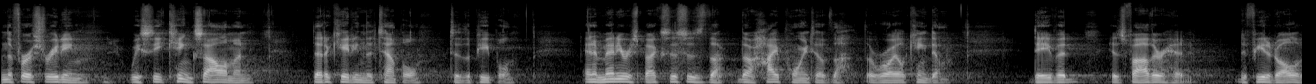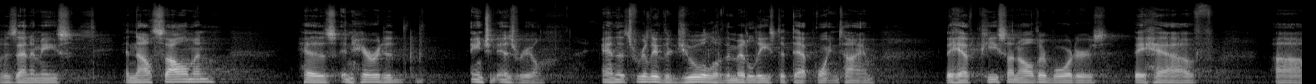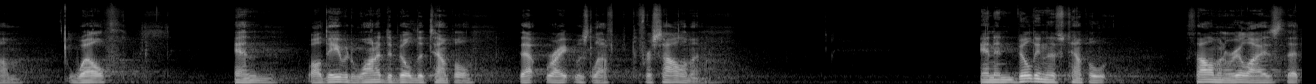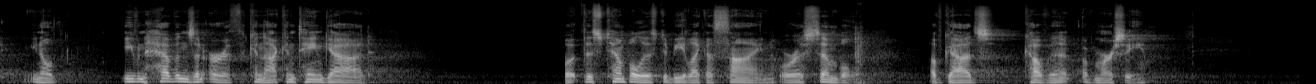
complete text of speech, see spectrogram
In the first reading, we see King Solomon dedicating the temple to the people. And in many respects, this is the, the high point of the, the royal kingdom. David, his father, had defeated all of his enemies, and now Solomon has inherited ancient Israel. And it's really the jewel of the Middle East at that point in time. They have peace on all their borders, they have um, wealth. And while David wanted to build the temple, that right was left for Solomon. And in building this temple, Solomon realized that, you know, even heavens and earth cannot contain God. But this temple is to be like a sign or a symbol of God's covenant of mercy.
